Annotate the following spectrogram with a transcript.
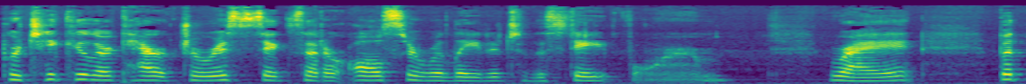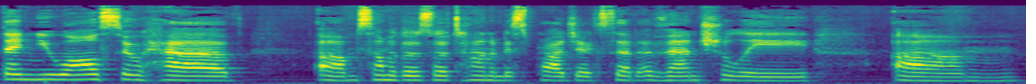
particular characteristics that are also related to the state form, right? But then you also have um, some of those autonomous projects that eventually um,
